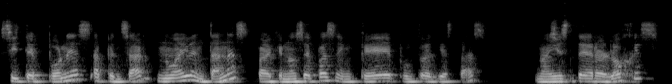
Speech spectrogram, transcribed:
si te pones a pensar, no hay ventanas para que no sepas en qué punto del día estás. No hay este relojes.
